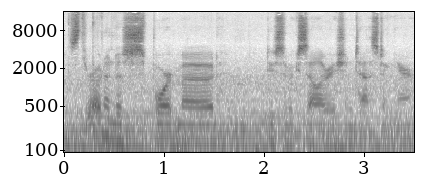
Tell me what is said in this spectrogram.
Let's throw it into sport mode, do some acceleration testing here.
